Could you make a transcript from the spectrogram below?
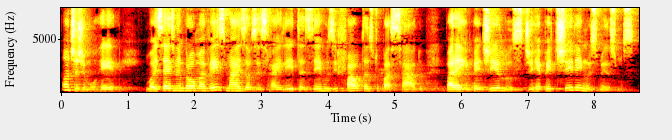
Antes de morrer, Moisés lembrou uma vez mais aos israelitas erros e faltas do passado para impedi-los de repetirem os mesmos.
